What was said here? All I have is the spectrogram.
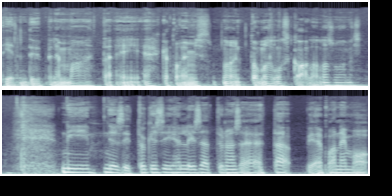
tietyn tyyppinen maa, että ei ehkä toimisi noin tuommoisella skaalalla Suomessa. Niin, ja sitten toki siihen lisättynä se, että pienpanimo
